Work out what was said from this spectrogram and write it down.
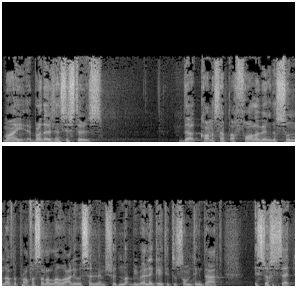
My brothers and sisters, the concept of following the sunnah of the Prophet ﷺ should not be relegated to something that is just said.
